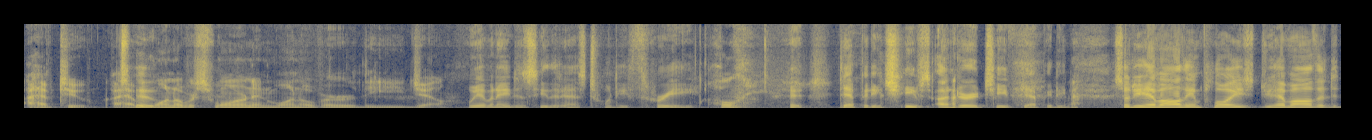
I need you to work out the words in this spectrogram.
I have two. I Two. have one over sworn and one over the jail. We have an agency that has 23 Holy, deputy chiefs under a chief deputy. So, do you have all the employees? Do you have all the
